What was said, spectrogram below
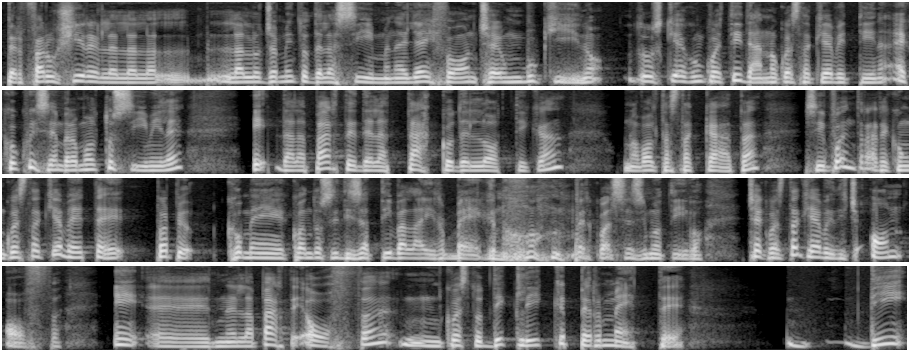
per far uscire l'alloggiamento della SIM negli iPhone c'è un buchino, tu schia con questo ti danno questa chiavettina. Ecco, qui sembra molto simile e dalla parte dell'attacco dell'ottica, una volta staccata, si può entrare con questa chiavetta e proprio come quando si disattiva l'airbag no? per qualsiasi motivo. C'è questa chiave che dice on off e eh, nella parte off questo declick permette di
